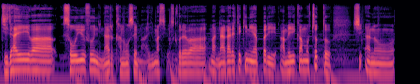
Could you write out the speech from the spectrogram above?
時代はそういうふうになる可能性もありますよ。これはまあ流れ的にやっぱりアメリカもちょっとあの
